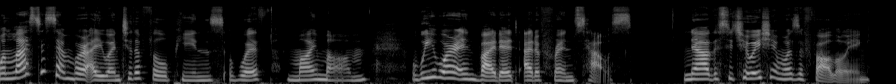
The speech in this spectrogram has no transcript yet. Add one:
When last December I went to the Philippines with my mom, we were invited at a friend's house. Now, the situation was the following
